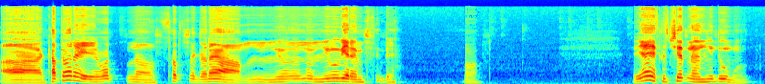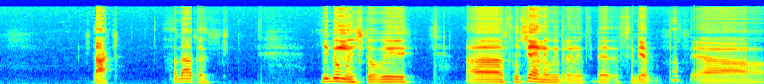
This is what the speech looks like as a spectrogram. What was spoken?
а, который вот, ну, собственно говоря, не, ну, не уверен в себе. Вот. Я, если честно, не думаю так. А да, то есть не думаю, что вы э, случайно выбрали себе, себе э,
